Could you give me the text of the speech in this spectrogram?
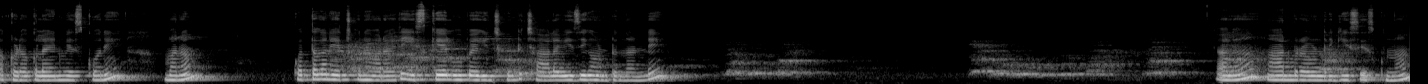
అక్కడ ఒక లైన్ వేసుకొని మనం కొత్తగా నేర్చుకునే వారైతే ఈ స్కేల్ ఉపయోగించుకుంటే చాలా ఈజీగా ఉంటుందండి. అలా ఆర్మ్ రౌండ్ గీసేసుకుందాం.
